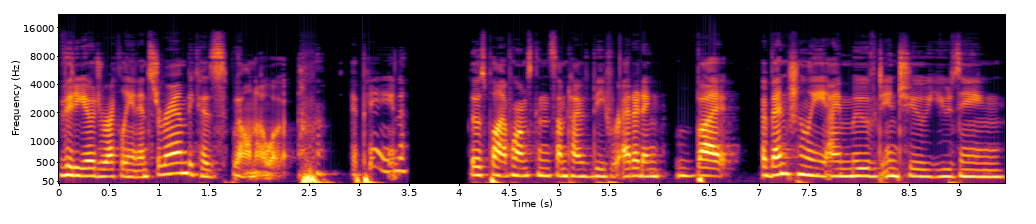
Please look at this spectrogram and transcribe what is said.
video directly in Instagram because we all know what a pain those platforms can sometimes be for editing. But eventually I moved into using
